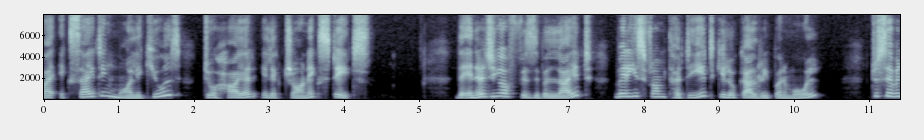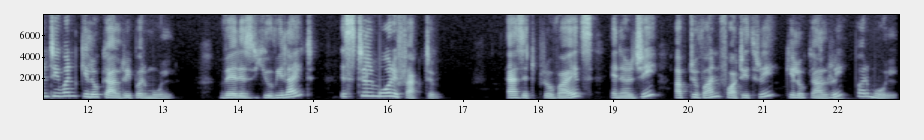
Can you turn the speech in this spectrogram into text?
by exciting molecules to higher electronic states. The energy of visible light varies from 38 kilocalorie per mole to 71 kilocalorie per mole, whereas UV light is still more effective as it provides energy up to 143 kilocalorie per mole.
